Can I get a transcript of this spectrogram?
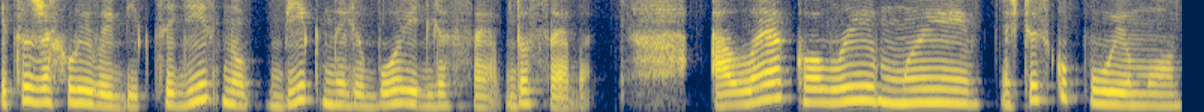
І це жахливий бік, це дійсно бік нелюбові для себе, до себе. Але коли ми щось купуємо,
